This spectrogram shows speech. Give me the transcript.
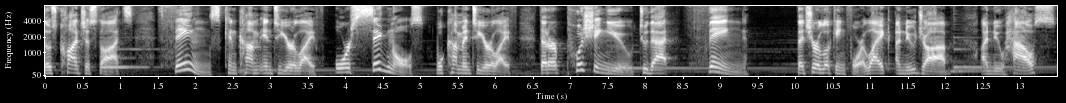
those conscious thoughts, things can come into your life or signals will come into your life that are pushing you to that thing that you're looking for, like a new job, a new house,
